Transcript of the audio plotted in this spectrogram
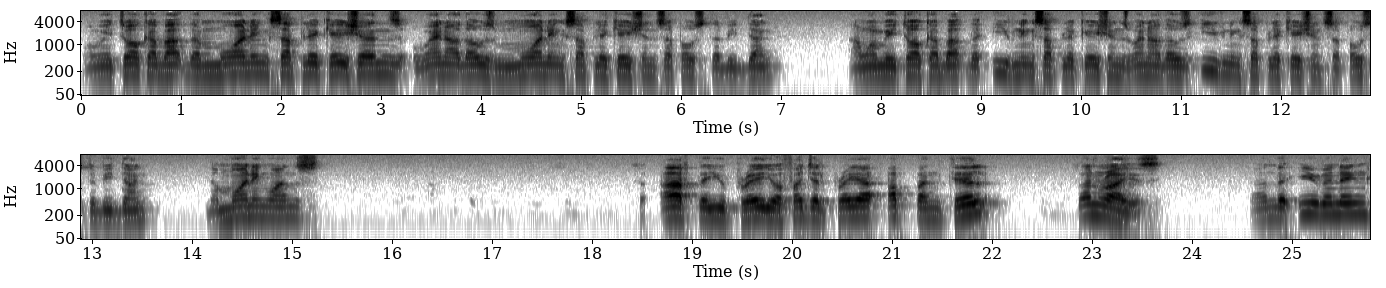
When we talk about the morning supplications, when are those morning supplications supposed to be done? And when we talk about the evening supplications, when are those evening supplications supposed to be done? The morning ones, So after you pray your Fajr prayer up until sunrise. And the evening,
